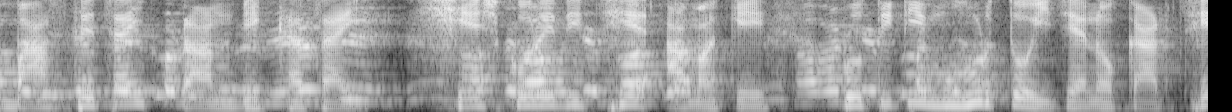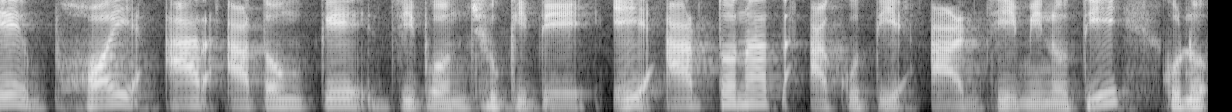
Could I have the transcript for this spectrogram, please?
বাঁচতে চাই প্রাণ ভিক্ষা চাই। শেষ করে দিচ্ছে আমাকে। প্রতিটি মুহূর্তই যেন কাটছে ভয় আর আতঙ্কে জীবন ঝুঁকিতে। এই আর্তনাদ আকুতি আর যে মিনতি কোনো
